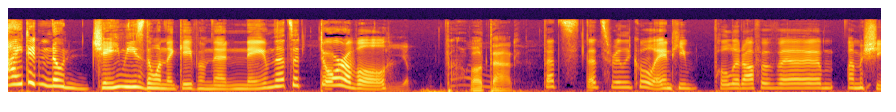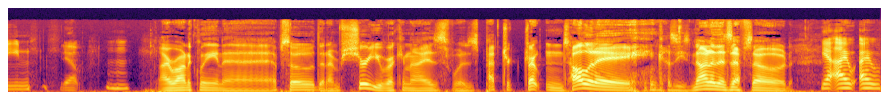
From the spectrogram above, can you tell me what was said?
I didn't know Jamie's the one that gave him that name. That's adorable. Yep. How about that? That's that's really cool. And he pulled it off of a, a machine. Yep. Mm-hmm. Ironically, in an episode that I'm sure you recognize was Patrick Troughton's Holiday, because he's not in this episode. Yeah, I, I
